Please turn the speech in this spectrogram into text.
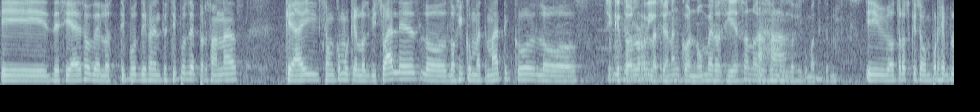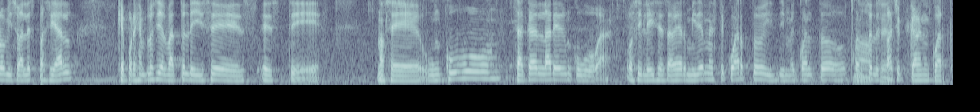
Y decía eso de los tipos diferentes tipos de personas que hay, son como que los visuales, los lógicos matemáticos, los Sí, que ¿cómo se todo lo eso? relacionan con números y eso, ¿no? Eso Ajá. no es lógico matemáticos. Y otros que son, por ejemplo, visual espacial. Que, por ejemplo, si al vato le dices, este... no sé, un cubo, saca el área de un cubo, va. O si le dices, a ver, mídeme este cuarto y dime cuánto, cuánto es Ah, el ok. espacio que cabe en el cuarto.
